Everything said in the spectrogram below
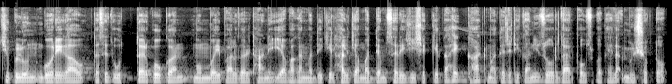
चिपळूण गोरेगाव तसेच उत्तर कोकण मुंबई पालघर ठाणे या भागांमध्ये देखील हलक्या मध्यम सरीची शक्यता आहे. घाट माथ्याच्या ठिकाणी जोरदार पाऊस बघायला मिळू शकतो.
